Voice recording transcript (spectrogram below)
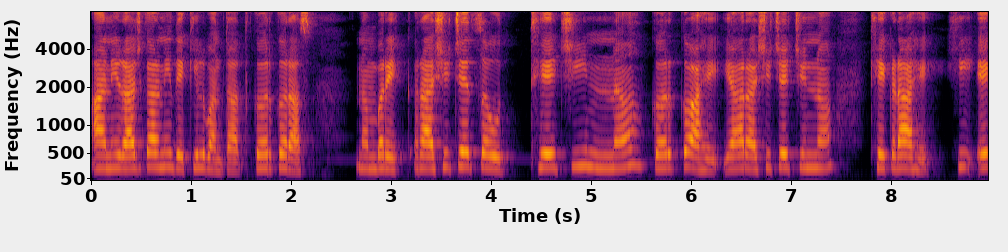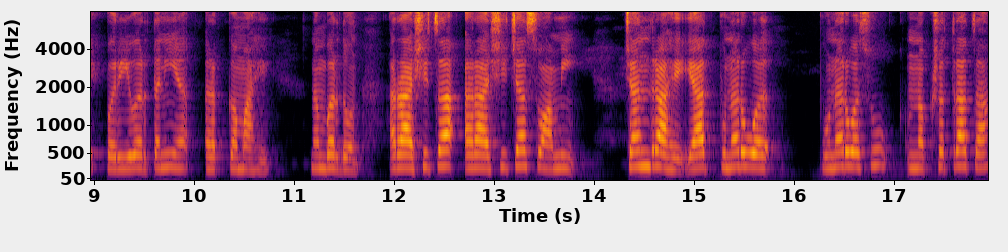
आणि राजकारणी देखील बनतात. कर्क रास नंबर एक. राशीचे चौथे चिन्ह कर्क आहे. या राशीचे चिन्ह खेकडा आहे. ही एक परिवर्तनीय रक्कम आहे. नंबर दोन. राशीचा राशीच्या स्वामी चंद्र आहे. यात पुनर्व पुनर्वसू नक्षत्राचा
